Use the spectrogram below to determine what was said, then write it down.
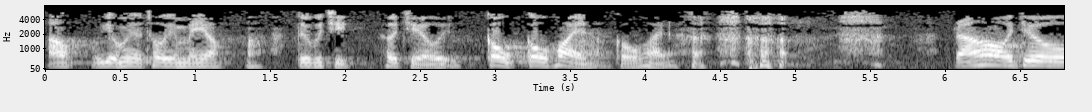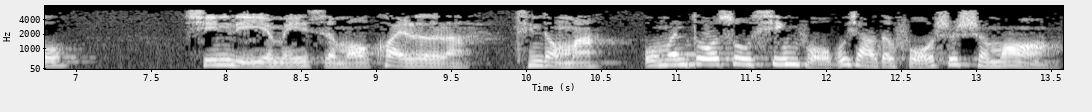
啊，有没有抽烟？没有啊，对不起，喝酒够够坏了，够坏了。然后就心里也没什么快乐了，听懂吗？我们多数信佛，不晓得佛是什么，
